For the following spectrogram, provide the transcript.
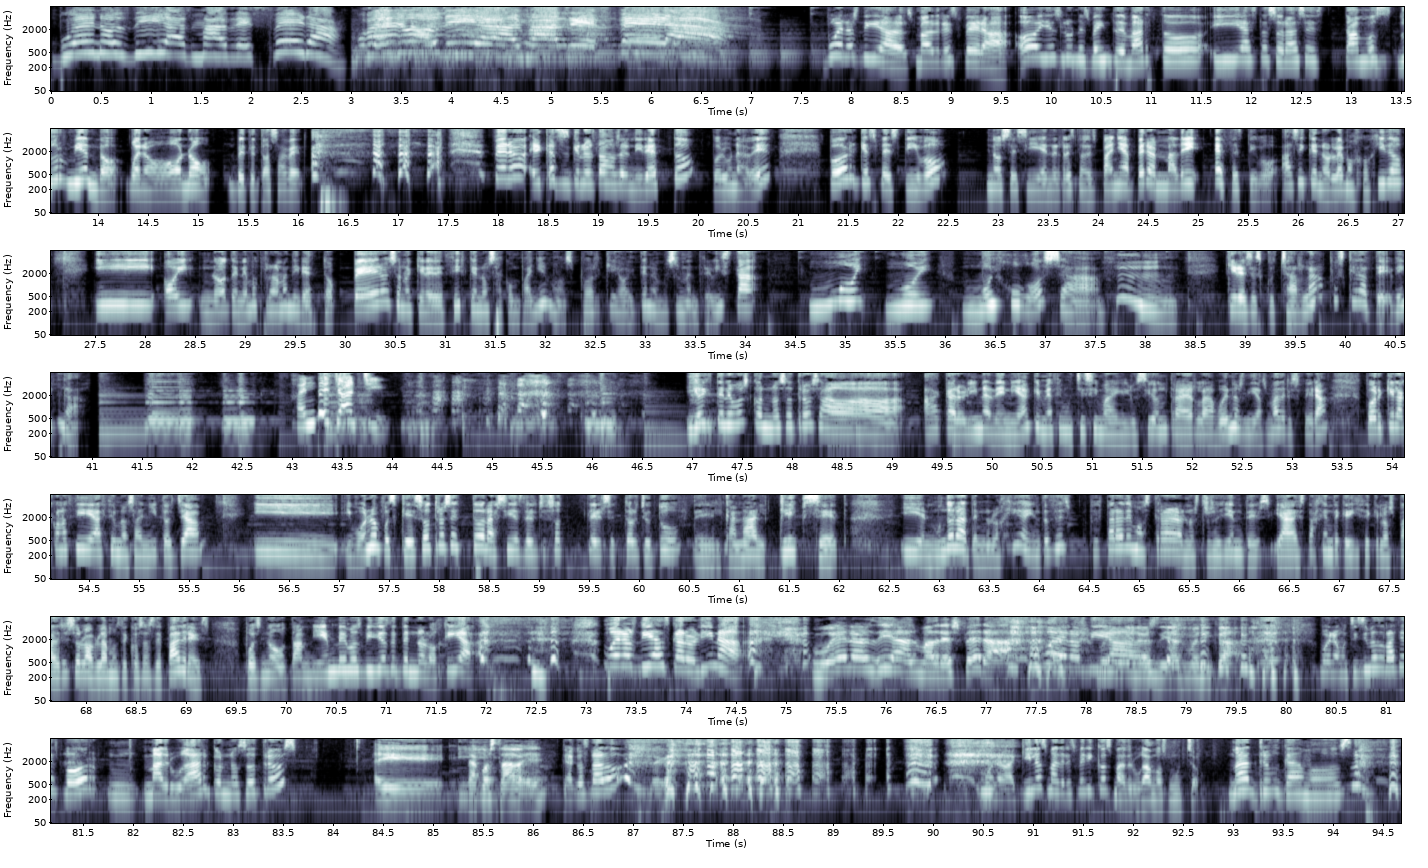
Buenos días, Madre Esfera. Buenos días, Madre Esfera. Buenos días, Madre Esfera. Hoy es lunes 20 de marzo y a estas horas estamos durmiendo. Bueno, o no, vete tú a saber. Pero el caso es que no estamos en directo, por una vez, porque es festivo. No sé si en el resto de España, pero en Madrid es festivo, así que nos lo hemos cogido y hoy no tenemos programa en directo, pero eso no quiere decir que nos acompañemos, porque hoy tenemos una entrevista muy, muy, muy jugosa. Hmm, ¿Quieres escucharla? Pues quédate, venga. Gente chanchi. Y hoy tenemos con nosotros a, Carolina Denia, que me hace muchísima ilusión traerla. Buenos días, Madre Esfera, porque la conocí hace unos añitos ya. Y, y bueno, pues que es otro sector así, es del, del sector YouTube, del canal Clipset y el mundo de la tecnología. Y entonces, pues para demostrar a nuestros oyentes y a esta gente que dice que los padres solo hablamos de cosas de padres, pues no, también vemos vídeos de tecnología. Buenos días, Carolina. Buenos días, Madre Esfera. Buenos días. Muy buenos días, Mónica. bueno, muchísimas gracias por mm, madrugar con nosotros. Eh, y... Me ha costado, ¿eh? ¿Te ha costado? bueno, aquí los madresféricos madrugamos mucho. Madrugamos.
